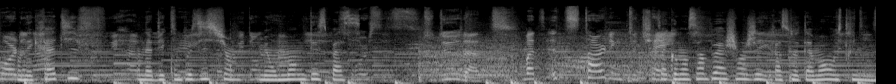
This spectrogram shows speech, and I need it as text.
On est créatif, on a des compositions, mais on manque d'espace. Ça commence un peu à changer grâce notamment au streaming.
